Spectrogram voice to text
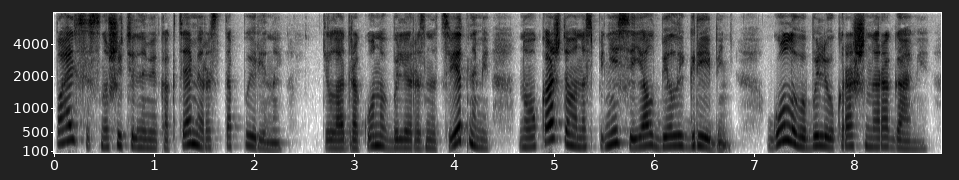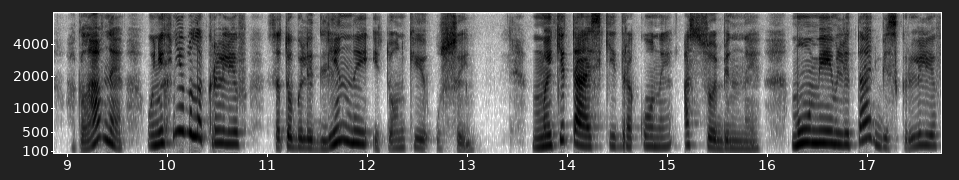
пальцы с внушительными когтями растопырены. Тела драконов были разноцветными, но у каждого на спине сиял белый гребень, головы были украшены рогами – а главное, у них не было крыльев, зато были длинные и тонкие усы. Мы китайские драконы, особенные. Мы умеем летать без крыльев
